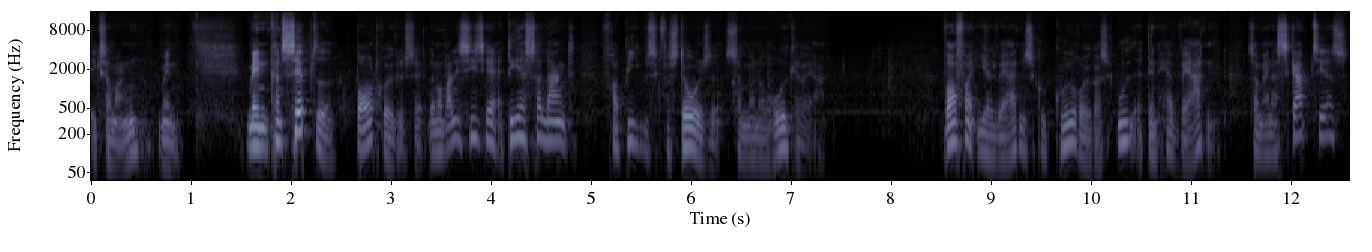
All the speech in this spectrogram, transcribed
Ikke så mange, men... Men konceptet bortrykkelse, lad mig bare lige sige til jer, at det er så langt fra bibelsk forståelse, som man overhovedet kan være. Hvorfor i alverden skulle Gud rykke os ud af den her verden, som han har skabt til os,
